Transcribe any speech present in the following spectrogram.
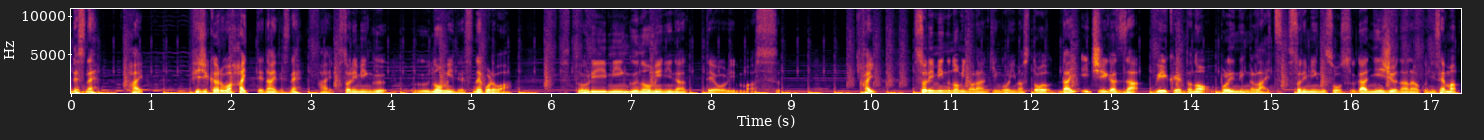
ですねはいフィジカルは入ってないですね。はい。ストリーミングのみですね、これは。ストリーミングのみになっております。はい。ストリーミングのみのランキングを言いますと、第1位がザ・ウィークエンドのブリンディング・ライツ。ストリーミング総数が27億2000万。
